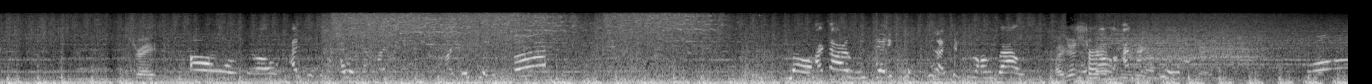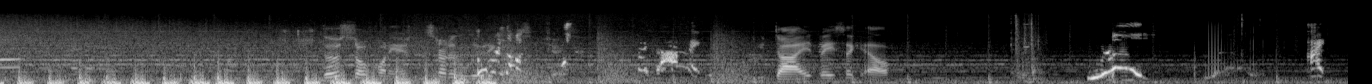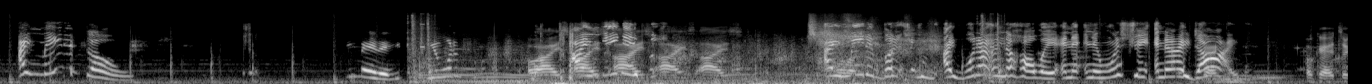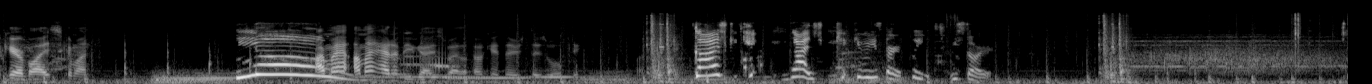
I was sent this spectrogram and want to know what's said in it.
Straight. Oh no! I just oh wait, never mind. I just kidding. Ah! No, I thought I was dead because I took the wrong route. I just Oh, started no, I'm moving on actually- the That was so funny. I just started looting Oh my God. I died. You died, basic L. No! I I made it though. You made it. You, you would have. Oh, eyes, I eyes, eyes, it. eyes, eyes. I made it, but I went out in the hallway and it, and it went straight, and then I died. Okay, I took care of eyes. Come on. No. I'm a, I'm ahead of you guys. By the way. okay, there's there's Wolfie. Okay. guys, c- c- guys, c- can we restart, please? Restart.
